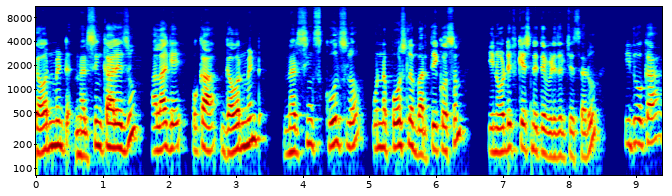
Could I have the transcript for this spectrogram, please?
గవర్నమెంట్ నర్సింగ్ కాలేజు అలాగే ఒక గవర్నమెంట్ నర్సింగ్ స్కూల్స్లో ఉన్న పోస్టుల భర్తీ కోసం ఈ నోటిఫికేషన్ అయితే విడుదల చేశారు. ఇది ఒక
